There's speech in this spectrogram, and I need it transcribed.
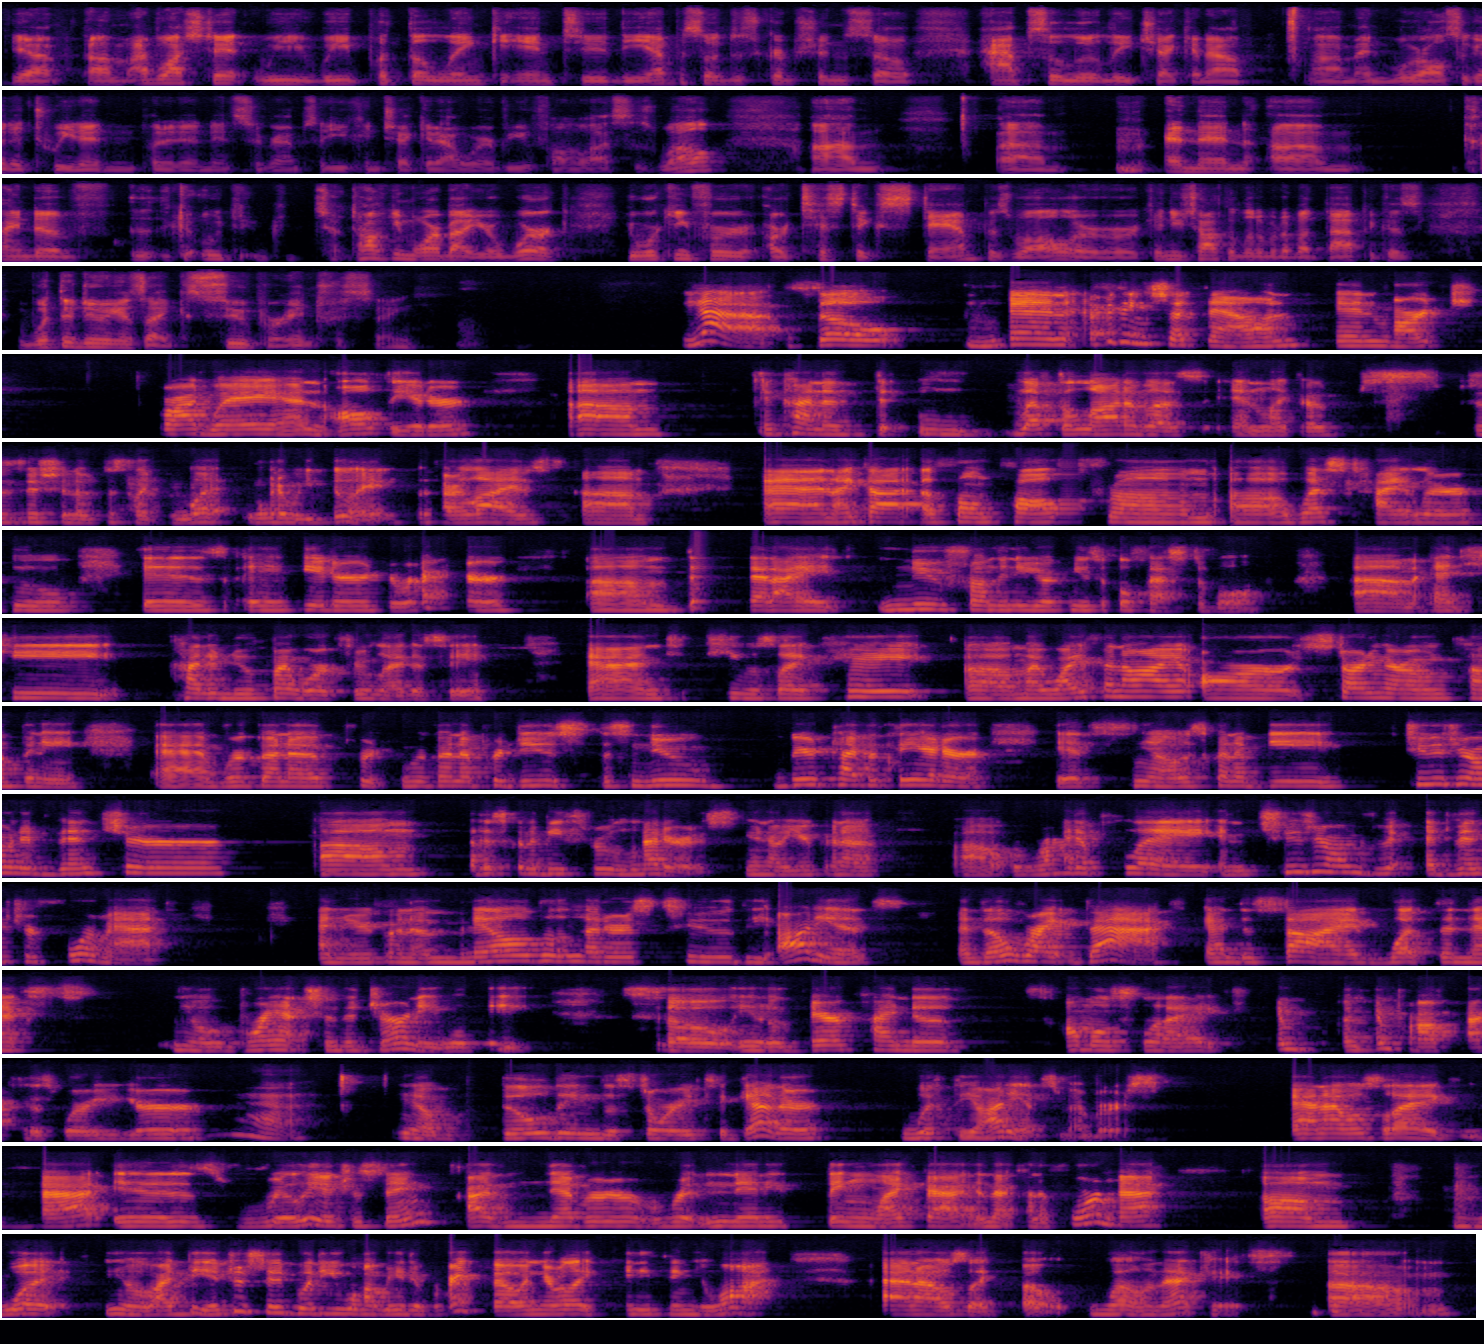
Yeah, um, I've watched it. We we put the link into the episode description, so absolutely check it out. Um, and we're also going to tweet it and put it in Instagram, so you can check it out wherever you follow us as well. Um, um and then, um, kind of uh, talking more about your work. You're working for Artistic Stamp as well, or, or can you talk a little bit about that because what they're doing is like super interesting. Yeah. So when everything shut down in March, Broadway and all theater, um, it kind of d- left a lot of us in like a position of just like, what what are we doing with our lives? Um, and I got a phone call from uh, Wes Tyler, who is a theater director um, th- that I knew from the New York Musical Festival, um, and he kind of knew of my work through Legacy and he was like hey uh, my wife and i are starting our own company and we're gonna pr- we're gonna produce this new weird type of theater. It's you know it's gonna be choose your own adventure um, but it's gonna be through letters. You know you're gonna uh, write a play in choose your own v- adventure format and you're gonna mail the letters to the audience and they'll write back and decide what the next you know branch in the journey will be so, you know, they're kind of almost like imp- an improv practice where you're, Yeah. you know, building the story together with the audience members. And I was like, that is really interesting. I've never written anything like that in that kind of format. Um, what, you know, I'd be interested. What do you want me to write though? And they were like, anything you want. And I was like, oh, well, in that case. Um,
